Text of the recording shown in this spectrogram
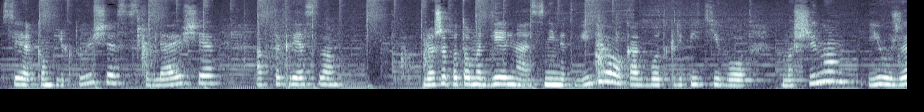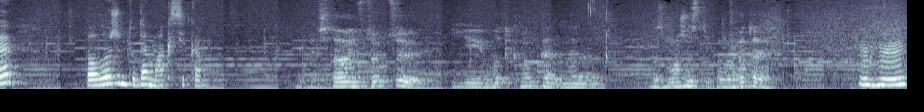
все комплектующие, составляющие автокресла. Леша потом отдельно снимет видео, как будет крепить его машину и уже положим туда Максика. Я прочитал инструкцию и вот кнопка для возможности поворота. Угу.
